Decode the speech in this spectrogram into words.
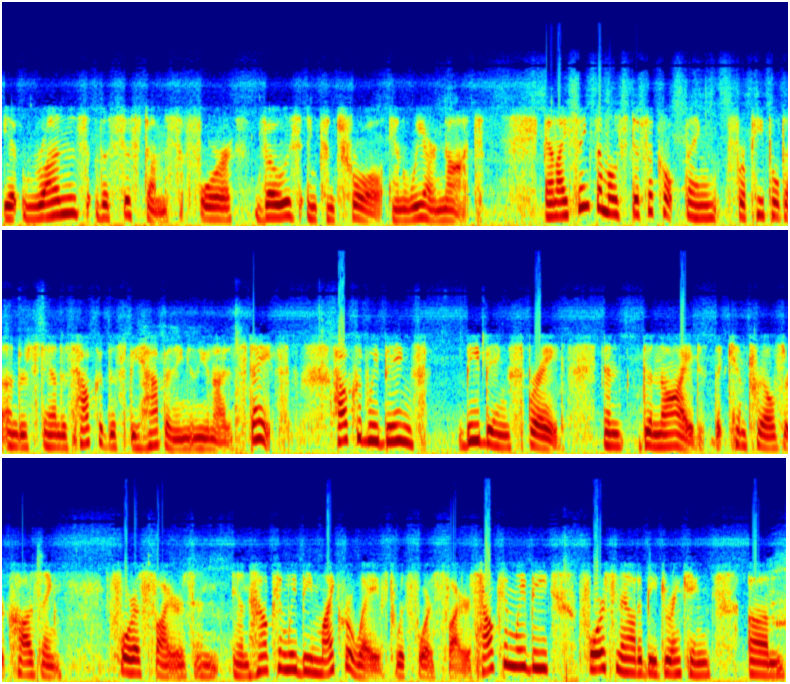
It runs the systems for those in control, and we are not. And I think the most difficult thing for people to understand is how could this be happening in the United States? How could we being, be being sprayed and denied that chemtrails are causing forest fires and, and how can we be microwaved with forest fires? How can we be forced now to be drinking um,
